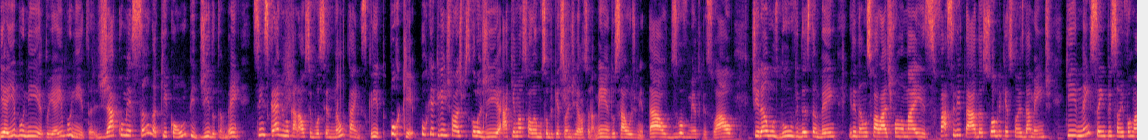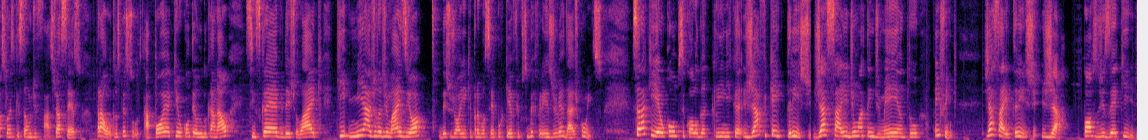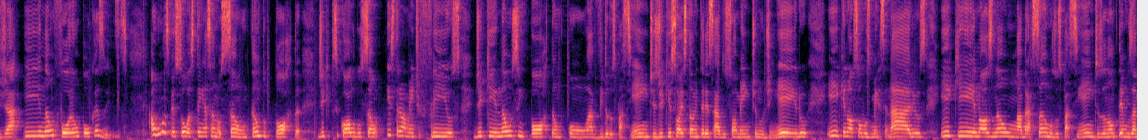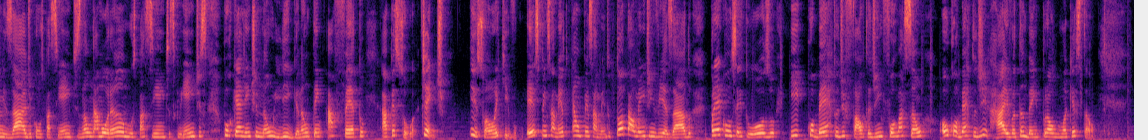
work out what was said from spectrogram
E aí, bonito, e aí, bonita, já começando aqui com um pedido também, se inscreve no canal se você não está inscrito. Por quê? Porque aqui a gente fala de psicologia, aqui nós falamos sobre questões de relacionamento, saúde mental, desenvolvimento pessoal, tiramos dúvidas também e tentamos falar de forma mais facilitada sobre questões da mente que nem sempre são informações que são de fácil acesso para outras pessoas. Apoia aqui o conteúdo do canal, se inscreve, deixa o like, que me ajuda demais e ó, deixa o joinha aqui para você porque eu fico super feliz de verdade com isso. Será que eu, como psicóloga clínica, já fiquei triste? Já saí de um atendimento? Enfim, já saí triste? Já. Posso dizer que já e não foram poucas vezes. Algumas pessoas têm essa noção um tanto torta de que psicólogos são extremamente frios, de que não se importam com a vida dos pacientes, de que só estão interessados somente no dinheiro e que nós somos mercenários e que nós não abraçamos os pacientes ou não temos amizade com os pacientes, não namoramos pacientes, clientes, porque a gente não liga, não tem afeto à pessoa. Gente, isso é um equívoco. Esse pensamento é um pensamento totalmente enviesado, preconceituoso e coberto de falta de informação ou coberto de raiva também por alguma questão.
